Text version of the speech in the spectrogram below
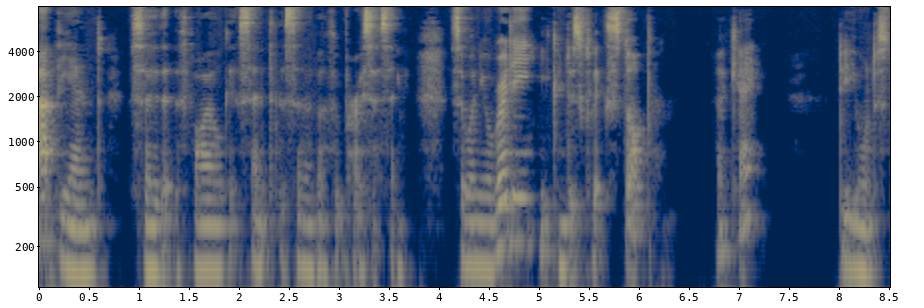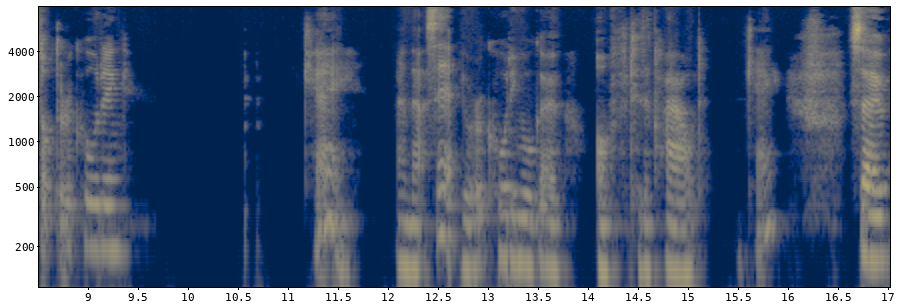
at the end so that the file gets sent to the server for processing. So when you're ready, you can just click stop. Okay. Do you want to stop the recording? Okay. And that's it. Your recording will go off to the cloud. Okay. So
